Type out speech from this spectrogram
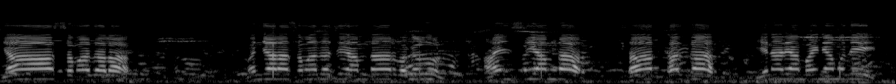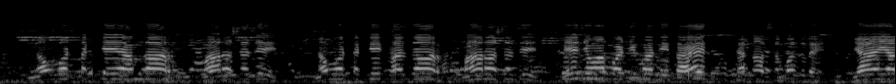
ज्या समाजाला बंजारा समाजाचे आमदार वगळून ऐंशी आमदार सात खासदार येणाऱ्या महिन्यामध्ये नव्वद टक्के आमदार महाराष्ट्राचे नव्वद टक्के खासदार महाराष्ट्राचे हे जेव्हा पाठिंबा देत आहेत त्यांना समजलंय. या या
